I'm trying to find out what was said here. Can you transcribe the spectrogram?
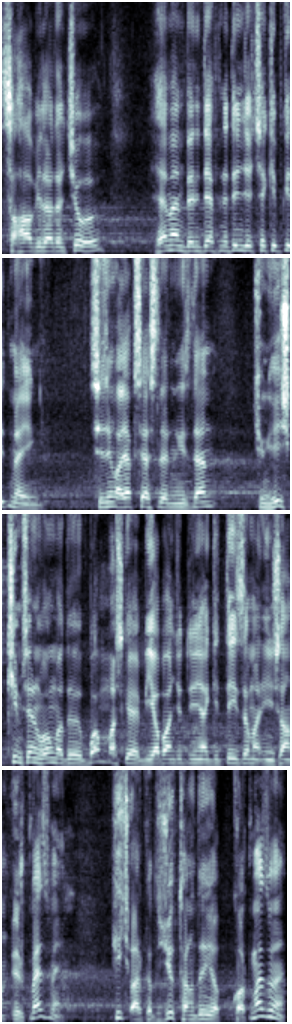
Sahabilerden çoğu hemen beni defnedince çekip gitmeyin. Sizin ayak seslerinizden çünkü hiç kimsenin olmadığı bambaşka bir yabancı dünya gittiği zaman insan ürkmez mi? Hiç arkadaşı yok, tanıdığı yok. Korkmaz mı?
